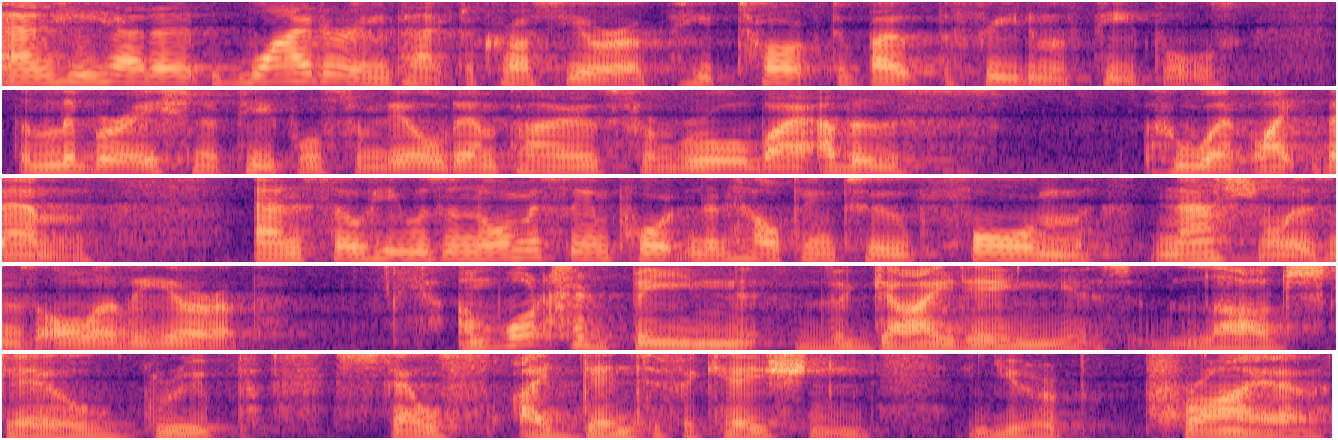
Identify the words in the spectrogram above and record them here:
And he had a wider impact across Europe. He talked about the freedom of peoples, the liberation of peoples from the old empires, from rule by others who weren't like them. And so he was enormously important in helping to form nationalisms all over Europe. And what had been the guiding large scale group self identification in Europe prior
